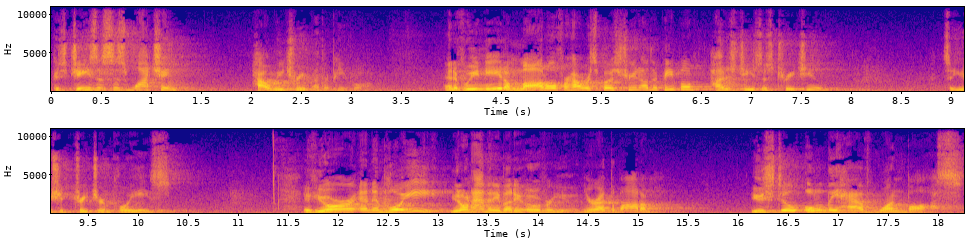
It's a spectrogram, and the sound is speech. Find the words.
Because Jesus is watching how we treat other people. And if we need a model for how we're supposed to treat other people, how does Jesus treat you? So you should treat your employees. If you're an employee, you don't have anybody over you, and you're at the bottom, you still only have one boss,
